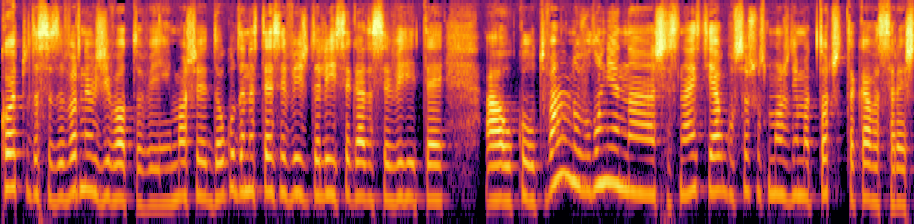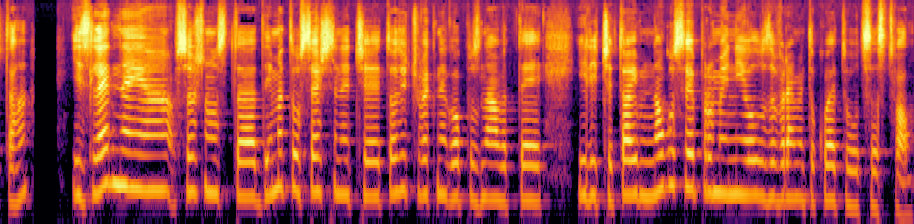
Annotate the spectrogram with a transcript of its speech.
който да се завърне в живота ви. Може дълго да не сте се виждали и сега да се видите. А около това новолуние на 16 август всъщност може да има точно такава среща. И след нея всъщност да имате усещане, че този човек не го познавате или че той много се е променил за времето, което е отсъствал.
